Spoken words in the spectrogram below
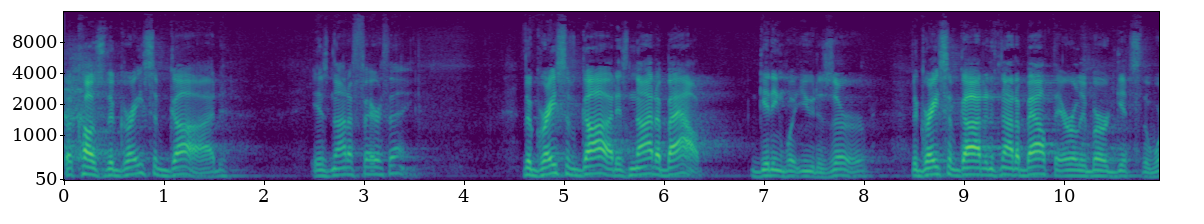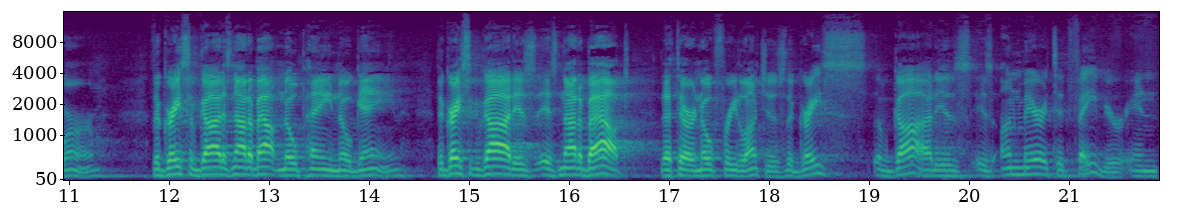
Because the grace of God is not a fair thing. The grace of God is not about getting what you deserve. The grace of God is not about the early bird gets the worm. The grace of God is not about no pain, no gain. The grace of God is, is not about that there are no free lunches. The grace of God is, is unmerited favor in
